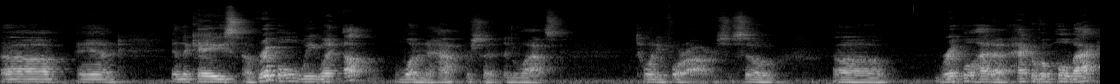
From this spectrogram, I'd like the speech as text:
Uh, and in the case of Ripple, we went up 1.5% in the last 24 hours. So, uh, Ripple had a heck of a pullback.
